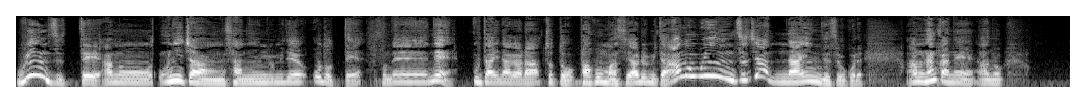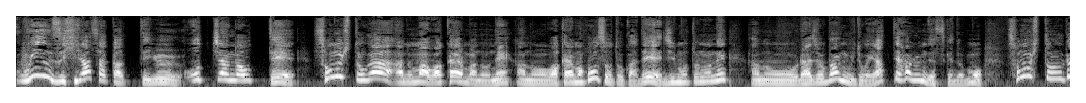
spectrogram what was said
ウィンズって、あの、お兄ちゃん3人組で踊って、それね、歌いながらちょっとパフォーマンスやるみたいな、あのウィンズじゃないんですよ、これ。あの、なんかね、あの、ウィンズ平坂っていうおっちゃんがおって、その人が、あの、ま、和歌山のね、あの、和歌山放送とかで、地元のね、あの、ラジオ番組とかやってはるんですけども、その人が、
